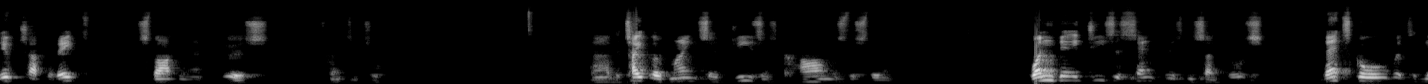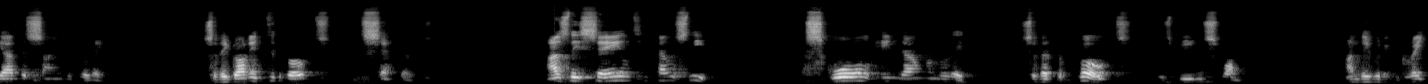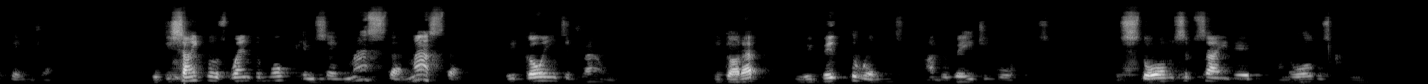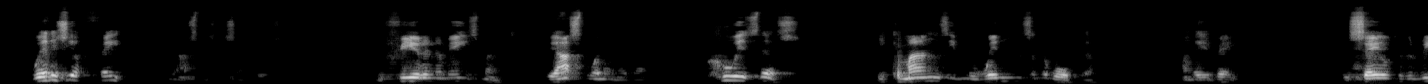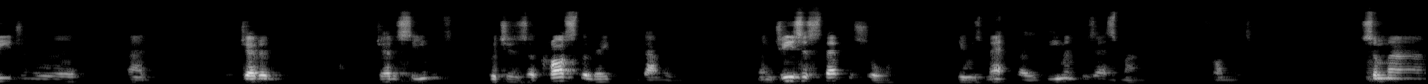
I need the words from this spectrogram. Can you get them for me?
Luke chapter 8, starting at verse 22. Uh, the title of mine says, Jesus calms the storm. One day Jesus said to his disciples, let's go over to the other side of the lake. So they got into the boat and set out. As they sailed, he fell asleep. A squall came down on the lake, so that the boat was being swamped, and they were in great danger. The disciples went and woke him, saying, Master, Master, we're going to drown. He got up and rebuked the wind and the raging waters. The storm subsided and all was calm. Where is your faith? He asked his disciples. In fear and amazement, they asked one another, Who is this? He commands even the winds and the water, and they obey him. He sailed to the region of the uh, Gerard, Gerasenes, which is across the lake from Galilee. When Jesus stepped ashore, he was met by a demon-possessed man from the town. Some uh,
